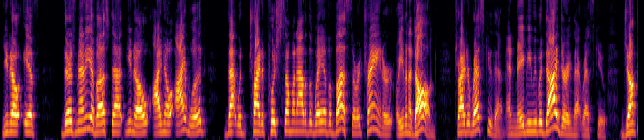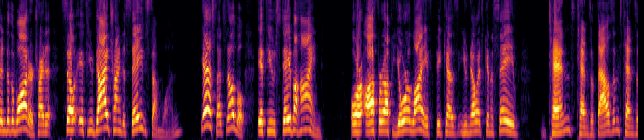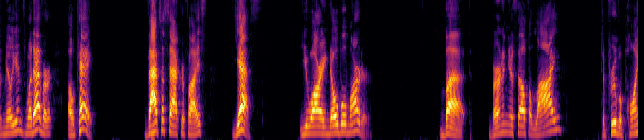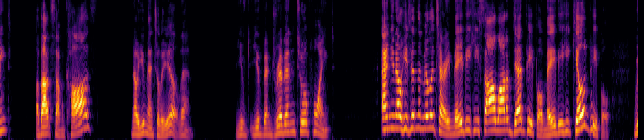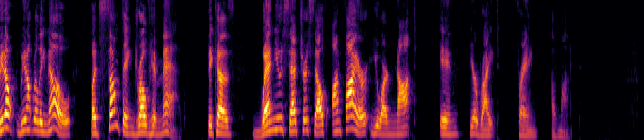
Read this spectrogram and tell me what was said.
You know, if there's many of us that, you know, I know I would, that would try to push someone out of the way of a bus or a train or, or even a dog, try to rescue them. And maybe we would die during that rescue, jump into the water, try to. So if you die trying to save someone, yes, that's noble. If you stay behind or offer up your life because you know it's going to save tens, tens of thousands, tens of millions, whatever, okay. That's a sacrifice. Yes, you are a noble martyr. But burning yourself alive to prove a point about some cause? No, you mentally ill then. You've, you've been driven to a point. And you know, he's in the military. Maybe he saw a lot of dead people. Maybe he killed people. We don't, we don't really know, but something drove him mad. Because when you set yourself on fire, you are not in your right frame of mind.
